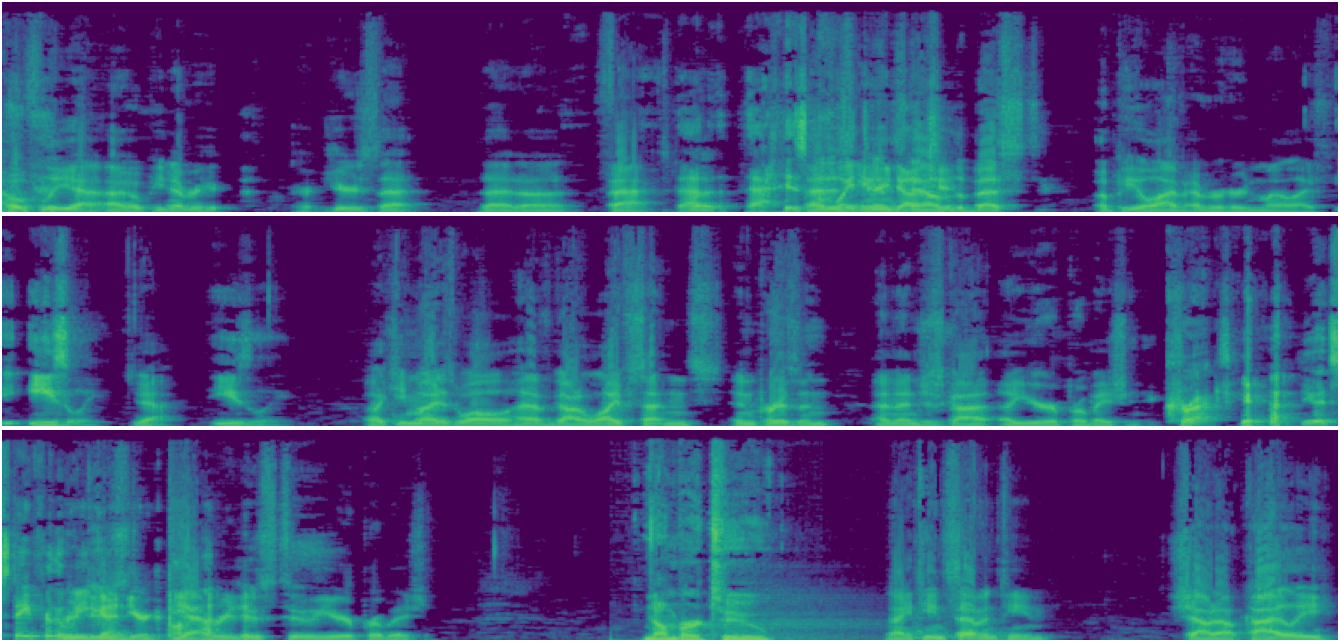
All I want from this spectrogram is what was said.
hopefully, yeah. I hope he never he- hears that that uh, fact. That but that is that is quite the hands down the best appeal I've ever heard in my life. E- easily, Yeah, easily. like he might as well have got a life sentence in prison and then just got a year of probation. Correct. you would stay for the Reduced- weekend. You're gone. yeah, reduced to a year probation. Number two. 1917. Shout out Kylie.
